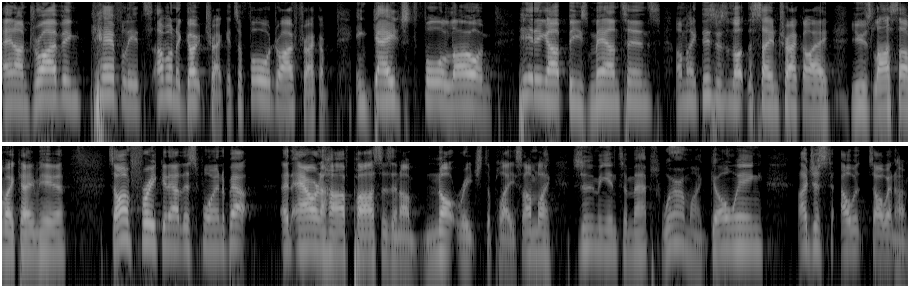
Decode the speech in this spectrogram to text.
And I'm driving carefully. It's, I'm on a goat track. It's a four wheel drive track. I'm engaged four low. I'm hitting up these mountains. I'm like, this is not the same track I used last time I came here. So I'm freaking out at this point. About an hour and a half passes and I've not reached the place. I'm like zooming into maps. Where am I going? I just, I was, so I went home.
